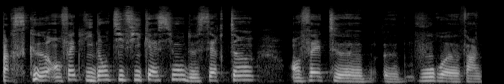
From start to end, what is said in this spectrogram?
parce que en fait l'identification de certains. En fait, euh, euh, pour, euh, enfin,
